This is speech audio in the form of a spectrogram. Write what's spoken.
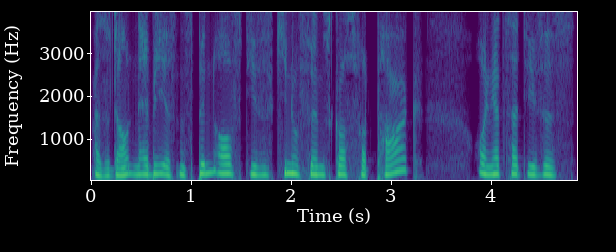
also Downton Abbey ist ein Spin-off dieses Kinofilms Gosford Park und jetzt hat dieses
